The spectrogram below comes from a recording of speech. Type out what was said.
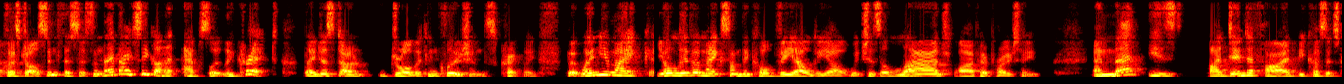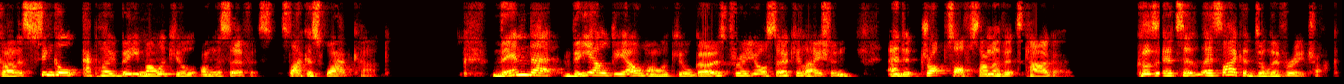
cholesterol synthesis. And they've actually got it absolutely correct. They just don't draw the conclusions correctly. But when you make, your liver makes something called VLDL, which is a large lipoprotein. And that is identified because it's got a single ApoB molecule on the surface. It's like a swipe card. Then that VLDL molecule goes through your circulation and it drops off some of its cargo because it's it's like a delivery truck.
